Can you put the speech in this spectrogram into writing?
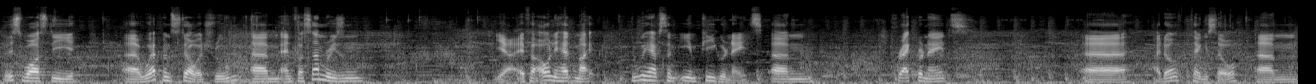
this was the uh, weapon storage room, um, and for some reason yeah, if I only had my... Do we have some EMP grenades? Um, frag grenades? Uh, I don't think so. Um,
